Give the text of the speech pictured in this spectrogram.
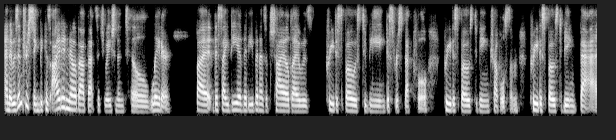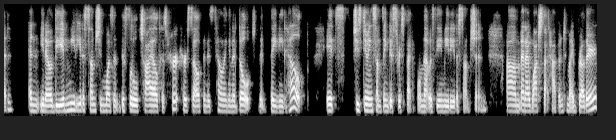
And it was interesting because I didn't know about that situation until later. But this idea that even as a child, I was predisposed to being disrespectful, predisposed to being troublesome, predisposed to being bad. And, you know, the immediate assumption wasn't this little child has hurt herself and is telling an adult that they need help. It's she's doing something disrespectful. And that was the immediate assumption. Um, and I watched that happen to my brother,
